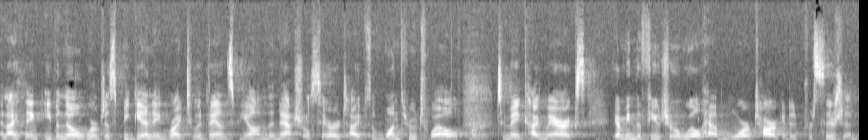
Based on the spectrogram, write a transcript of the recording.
And I think even though we're just beginning, right, to advance beyond the natural serotypes of 1 through 12 right. to make chimerics, I mean, the future will have more targeted precision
